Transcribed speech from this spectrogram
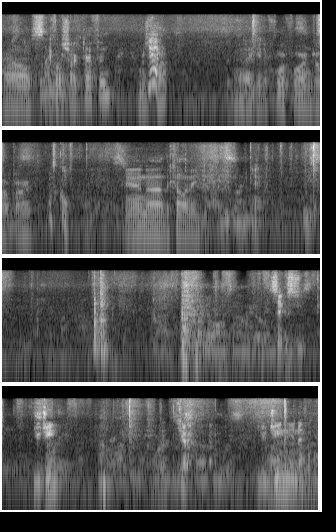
I'll cycle Shark Typhoon. Yeah. And I get a 4 4 and draw a card. That's cool. And uh, the colonnade dies. Yeah. Like a long time ago. Six. Ugin. Kinda like it. Yeah. Stuff and was Ugin ineffable.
